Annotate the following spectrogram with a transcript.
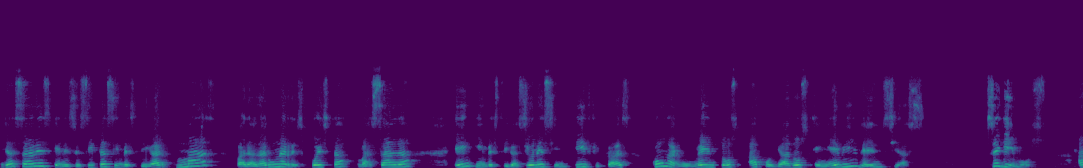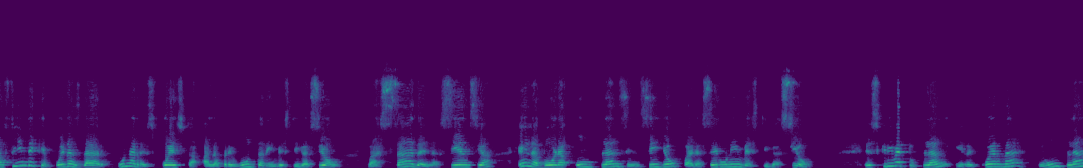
Ya sabes que necesitas investigar más para dar una respuesta basada en investigaciones científicas con argumentos apoyados en evidencias. Seguimos. A fin de que puedas dar una respuesta a la pregunta de investigación basada en la ciencia, elabora un plan sencillo para hacer una investigación. Escribe tu plan y recuerda que un plan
